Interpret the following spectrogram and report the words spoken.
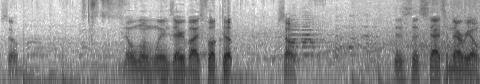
So, No one wins. Everybody's fucked up. So this is a sad scenario.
